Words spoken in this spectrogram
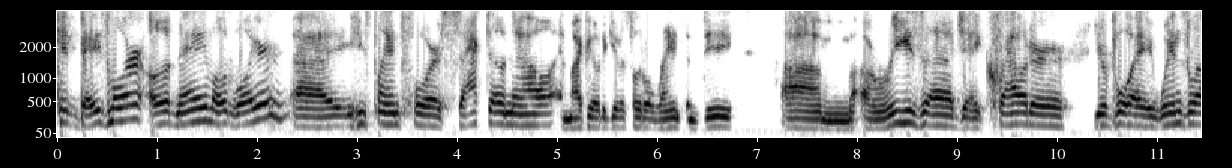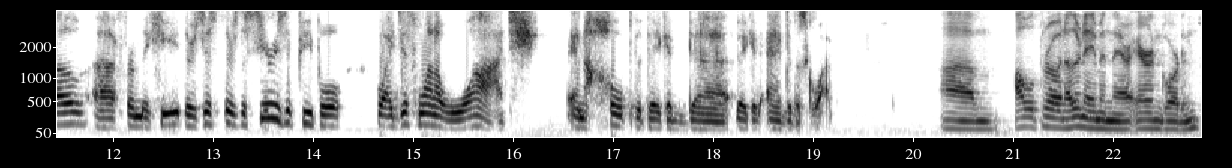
Kent Bazemore, old name, old warrior. Uh, he's playing for Sacto now and might be able to give us a little length and D. Um, Ariza, Jae Crowder, your boy Winslow uh, from the Heat. There's just there's a series of people who I just want to watch and hope that they could uh, they could add to the squad. Um, I will throw another name in there, Aaron Gordon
